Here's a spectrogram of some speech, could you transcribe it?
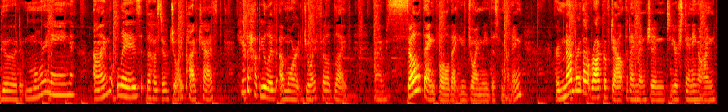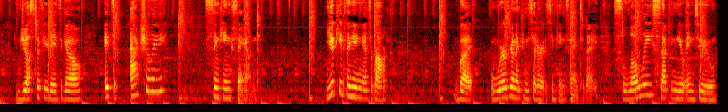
Good morning. I'm Liz, the host of Joy Podcast, here to help you live a more joy filled life. I'm so thankful that you joined me this morning. Remember that rock of doubt that I mentioned you're standing on just a few days ago? It's actually sinking sand. You keep thinking it's a rock, but we're going to consider it sinking sand today, slowly sucking you into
